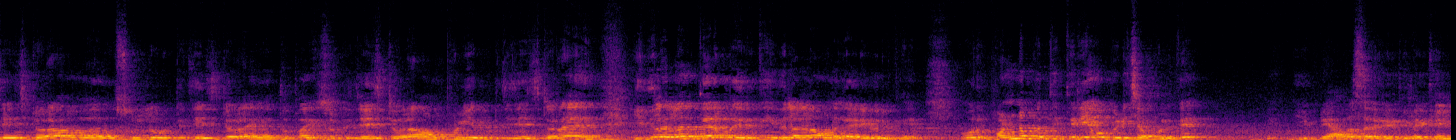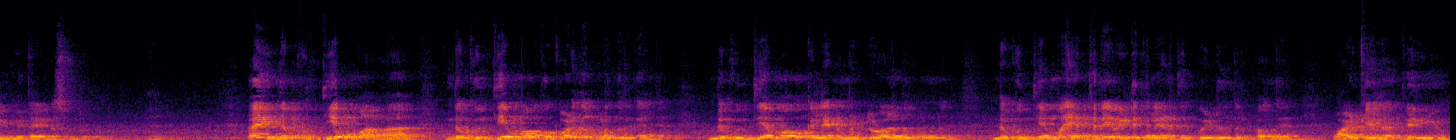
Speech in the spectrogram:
ஜெயிச்சுட்டு வரான் அவன் சுல்லு விட்டு ஜெயிச்சுட்டு வரான் இவன் துப்பாக்கி சுட்டு ஜெயிச்சுட்டு வரான் அவன் புளியை பிடிச்சி ஜெயிச்சுட்டு வரான் இதுலலாம் திறமை இருக்கு. இதுலலாம் உனக்கு அறிவு இருக்கு. ஒரு பொண்ணை பத்தி தெரியாம பிடிச்சவங்களுக்கு இப்படி அவசர கத்தியில் கேள்வி கேட்டால் என்ன சொல்கிறது இந்த குந்தி அம்மா இந்த குந்தி அம்மாவுக்கு குழந்தை பிறந்திருக்காங்க. இந்த குந்தி அம்மாவும் கல்யாணம் பண்ணிட்டு வாழ்ந்த பொண்ணு. இந்த குந்தி அம்மா எத்தனை வீட்டு கல்யாணத்துக்கு போயிட்டு வந்திருப்பாங்க. வாழ்க்கையெல்லாம் தெரியும்.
